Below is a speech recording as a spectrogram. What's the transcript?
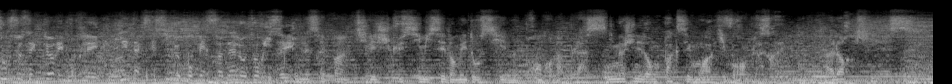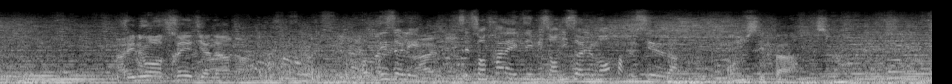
Tout ce secteur est bouclé. Il est accessible qu'au personnel autorisé. Je ne laisserai pas un petit lèche-cul s'immiscer dans mes dossiers et me prendre ma place. N'imaginez donc pas que c'est moi qui vous remplacerai. Alors qui est-ce? Fais-nous entrer, Diana. Désolé, cette centrale a été mise en isolement par le CEA. On nous sépare, n'est-ce pas?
